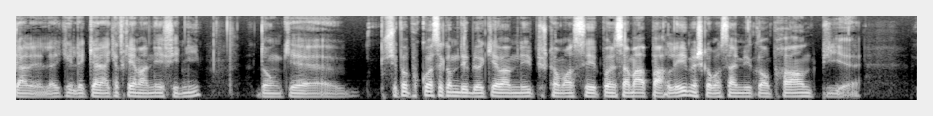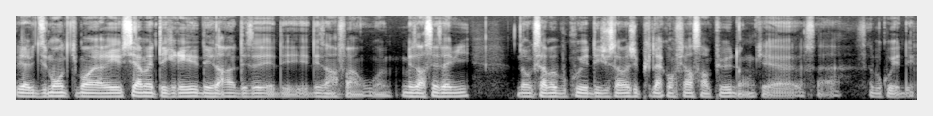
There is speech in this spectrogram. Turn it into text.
quand la, quatrième année est finie. Donc, je sais pas pourquoi c'est comme débloqué à m'amener, puis je commençais pas nécessairement à parler, mais je commençais à mieux comprendre, puis euh, il y avait du monde qui m'a réussi à m'intégrer, des, des, des, enfants ou euh, mes anciens amis. Donc ça m'a beaucoup aidé, justement, j'ai pris de la confiance en peu, donc euh, ça, ça, a beaucoup aidé.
